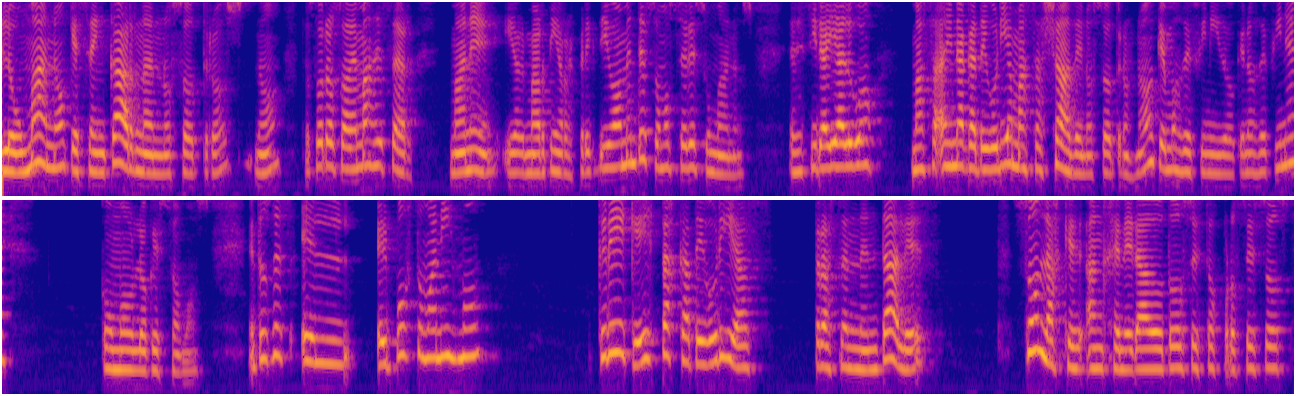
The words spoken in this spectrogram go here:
lo humano que se encarna en nosotros, ¿no? Nosotros, además de ser Mané y Martín respectivamente, somos seres humanos. Es decir, hay algo más, hay una categoría más allá de nosotros, ¿no? Que hemos definido, que nos define como lo que somos. Entonces, el, el posthumanismo cree que estas categorías trascendentales son las que han generado todos estos procesos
